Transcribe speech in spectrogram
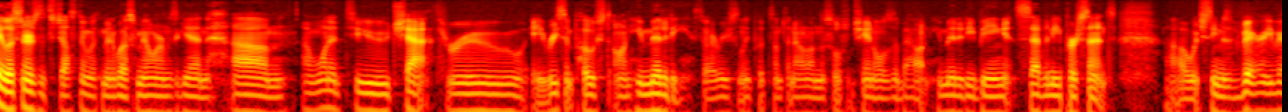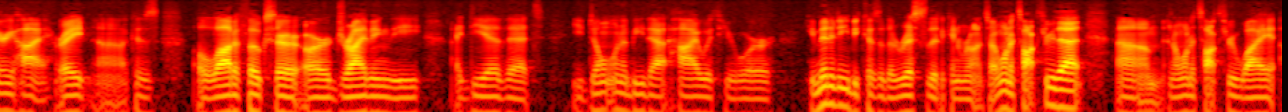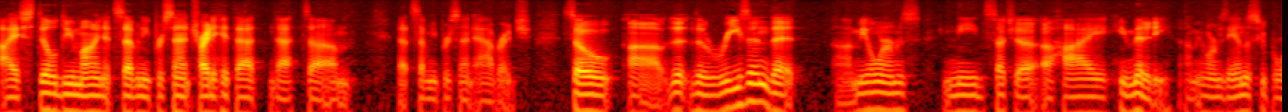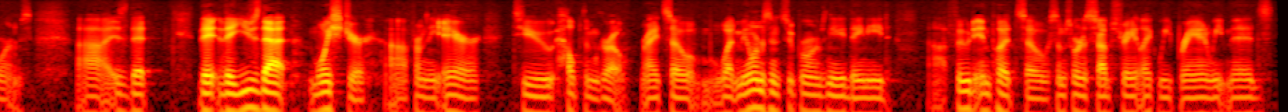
Hey, listeners, it's Justin with Midwest Mealworms again. Um, I wanted to chat through a recent post on humidity. So, I recently put something out on the social channels about humidity being at 70%, uh, which seems very, very high, right? Because uh, a lot of folks are, are driving the idea that you don't want to be that high with your humidity because of the risks that it can run. So I want to talk through that, um, and I want to talk through why I still do mine at 70%. Try to hit that that um, that 70% average. So uh, the the reason that uh, mealworms need such a, a high humidity, uh, mealworms and the superworms, uh, is that they, they use that moisture uh, from the air to help them grow, right? So what mealworms and superworms need, they need uh, food input, so some sort of substrate like wheat bran, wheat midds,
